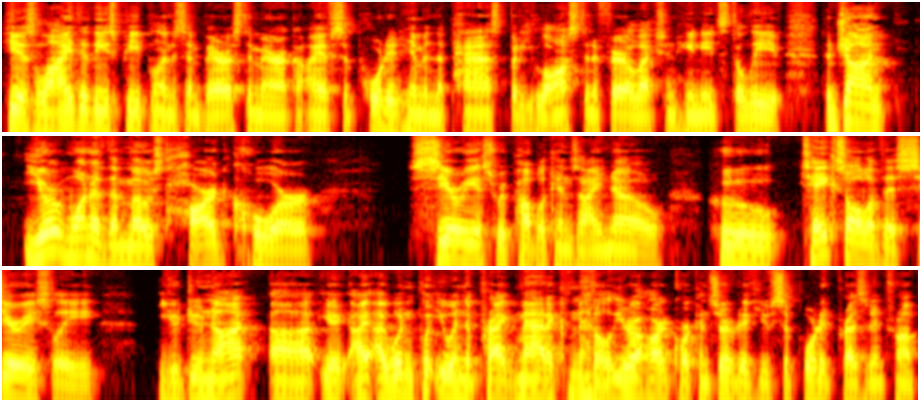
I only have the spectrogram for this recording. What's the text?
He has lied to these people and has embarrassed America. I have supported him in the past, but he lost in a fair election. He needs to leave. So, John, you're one of the most hardcore, serious Republicans I know who takes all of this seriously. You do not, uh, I, I wouldn't put you in the pragmatic middle. You're a hardcore conservative. You've supported President Trump.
